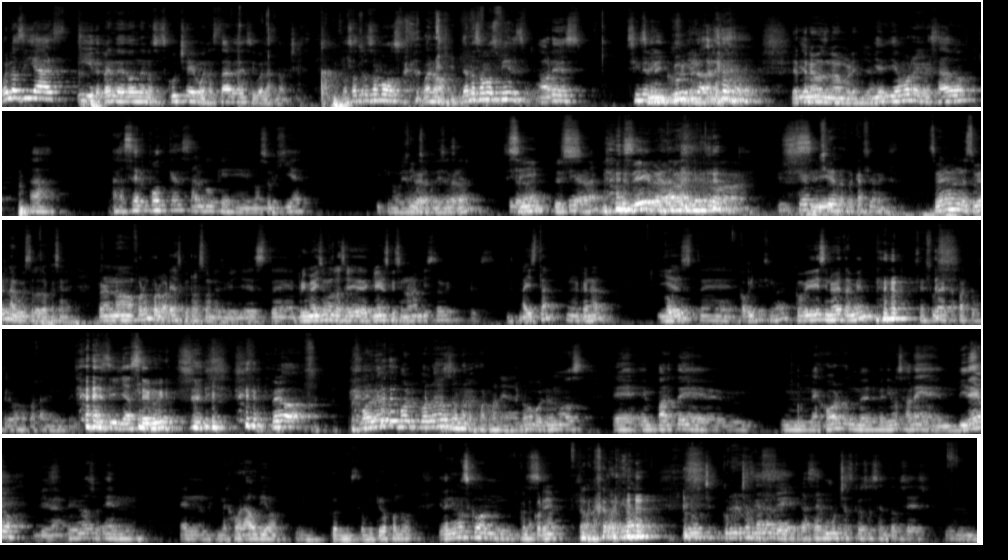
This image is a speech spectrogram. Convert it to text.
Buenos días y depende de dónde nos escuche, buenas tardes y buenas noches. Nosotros somos, bueno, ya no somos Films, ahora es Cine, Cine de Inculto. Inculto. Ya tenemos hemos- nombre. Ya. Y, y hemos regresado a, a hacer podcast, algo que nos surgía y que no habíamos Sí, ¿verdad? podido Sí, hacer. ¿verdad? Sí, ¿verdad? pues- Sí, ¿verdad? sí, ¿verdad? Sí, chidas las vacaciones. Estuvieron, estuvieron a gusto las vacaciones. Pero no, fueron por varias razones, güey. Este, primero hicimos la serie de Cleaners, que si no la han visto, güey, pues ahí está, en el canal. Y COVID. este. COVID-19. COVID-19 también. Censura esa parte porque luego nos bajan el. el- sí, ya sé, güey. Pero volvemos, vol- volvemos de una mejor manera, ¿no? Volvemos eh, en parte mm, mejor, ven- venimos ahora en video, Video. venimos en, en mejor audio eh, con nuestro micrófono y venimos con... Con acordeón. Con acordeón, con, con muchas ganas de, de hacer muchas cosas, entonces... mm,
